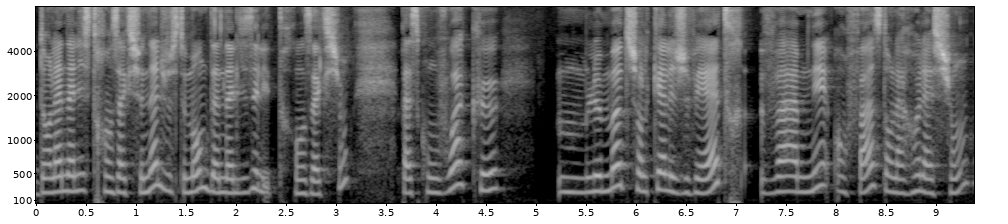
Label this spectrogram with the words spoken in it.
dans l'analyse transactionnelle justement d'analyser les transactions parce qu'on voit que mm, le mode sur lequel je vais être va amener en face dans la relation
